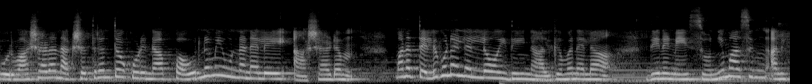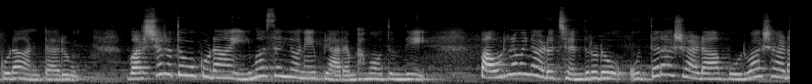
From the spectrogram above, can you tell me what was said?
పూర్వాషాఢ నక్షత్రంతో కూడిన పౌర్ణమి ఉన్న నెలే ఆషాఢం. మన తెలుగు నెలల్లో ఇది నాలుగవ నెల. దీనిని శూన్యమాసం అని కూడా అంటారు. వర్ష ఋతువు కూడా ఈ మాసంలోనే ప్రారంభమవుతుంది. పౌర్ణమి నాడు చంద్రుడు ఉత్తరాషాఢ పూర్వాషాఢ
